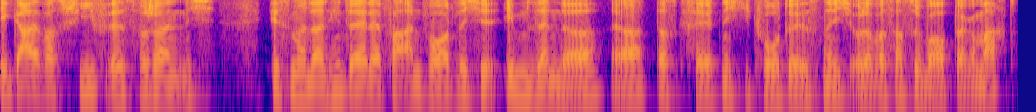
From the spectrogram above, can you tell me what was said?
egal was schief ist, wahrscheinlich ist man dann hinterher der Verantwortliche im Sender. Ja, das gefällt nicht, die Quote ist nicht oder was hast du überhaupt da gemacht?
